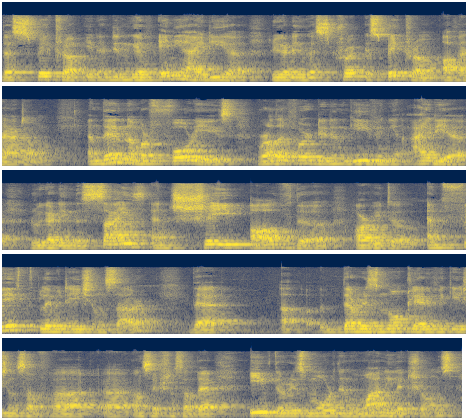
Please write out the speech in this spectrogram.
the spectrum it didn't give any idea regarding the spectrum of an atom and then number four is Rutherford didn't give any idea regarding the size and shape of the orbital. And fifth limitations are that uh, there is no clarifications of uh, uh, conceptions of that. If there is more than one electrons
